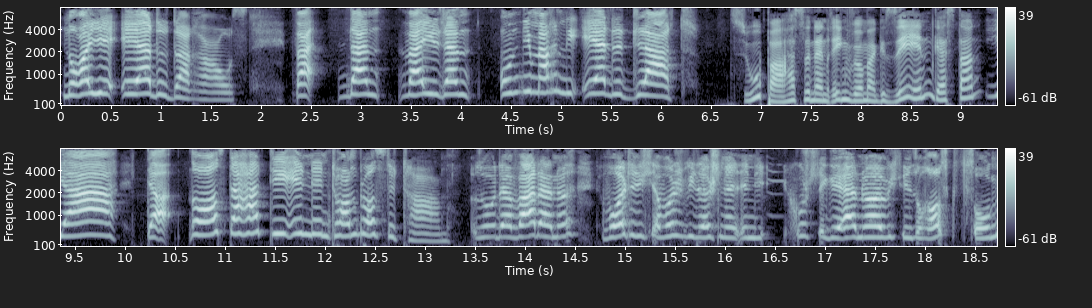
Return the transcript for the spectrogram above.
neue Erde daraus. Weil dann, weil dann, und die machen die Erde glatt. Super. Hast du denn Regenwürmer gesehen gestern? Ja, der Oster hat die in den Kompost getan. So, der war da, ne? Der wollte ich, wollte wieder schnell in die kuschelige Erde, dann habe ich den so rausgezogen,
